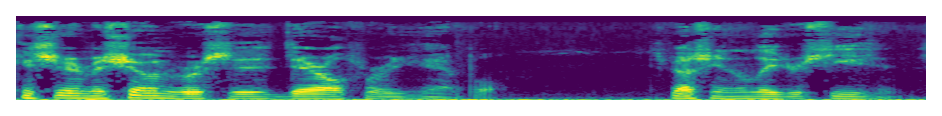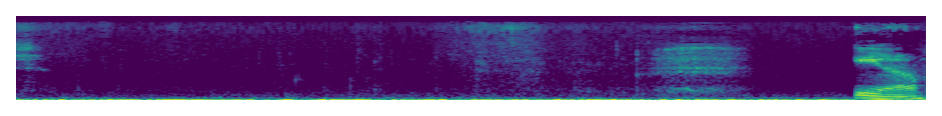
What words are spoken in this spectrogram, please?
Consider Michonne versus Daryl, for example, especially in the later seasons. You know,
